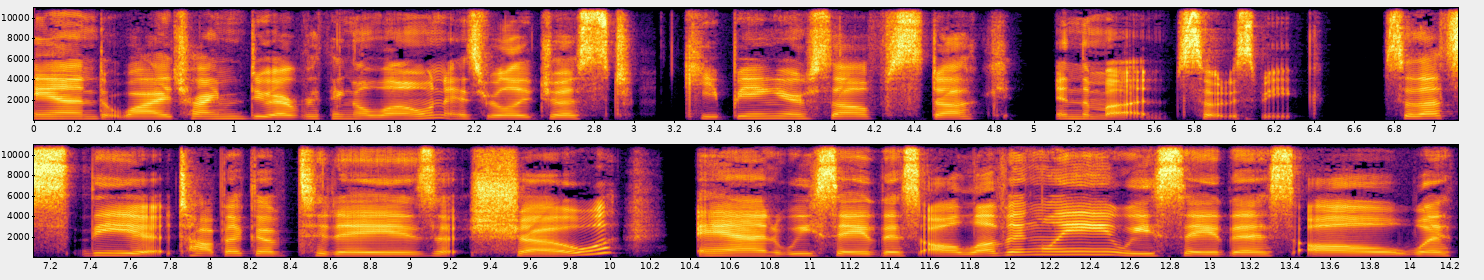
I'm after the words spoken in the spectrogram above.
and why trying to do everything alone is really just keeping yourself stuck in the mud, so to speak. So that's the topic of today's show. And we say this all lovingly. We say this all with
